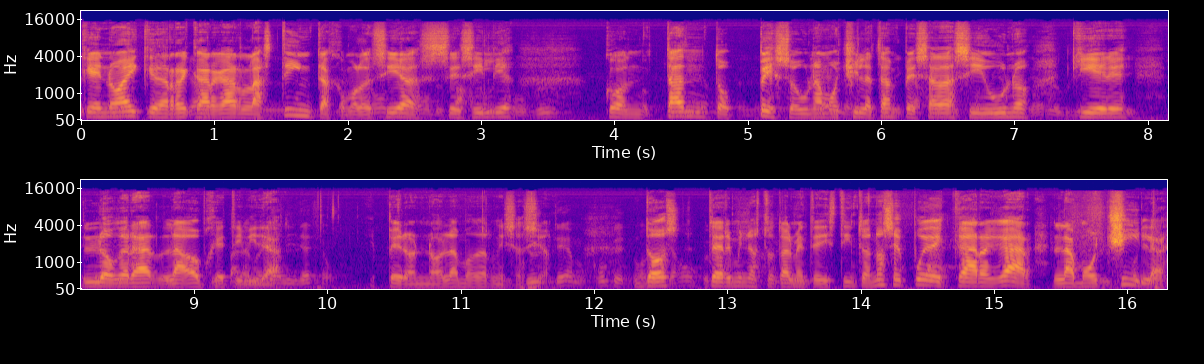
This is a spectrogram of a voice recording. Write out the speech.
que no hay que recargar las tintas, como lo decía Cecilia, con tanto peso, una mochila tan pesada si uno quiere lograr la objetividad pero no la modernización. Dos términos totalmente distintos. No se puede cargar la mochila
